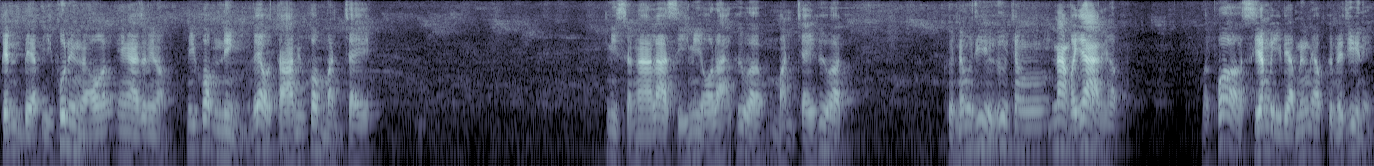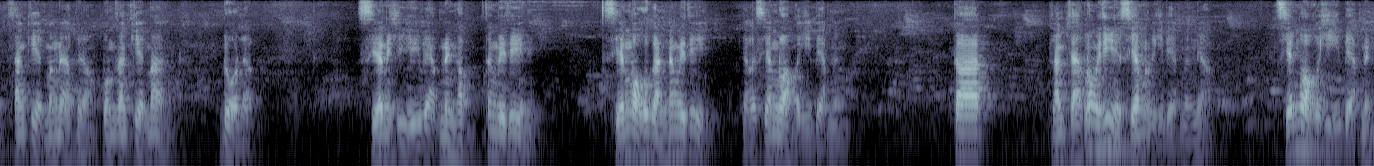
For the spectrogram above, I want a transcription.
เป็นแบบอีกผู้หนึ่งอะเอาง่ายๆซะพี่น้องมีความนิ่งแววตา มีความมั่นใจ มีสง่าราศีมีออร่าคือว่ามั่นใจคือว่า ขึ้นในที่คือจังนางพญานี่ครับเหมือนพ่อเสียงอีกแบบนึงนะครับขึ้นในที่นี่สังเกตมั้งนะครับพี่น้องผมสังเกตมากโดนแล้วเสียงอีกแบบหนึ่งครับ ทั้งเวทีนี่เสียงบอกกันทั้งเวทีแล้วก็เสียงร้องก็อีกแบบหนึ่งแต่หลังจากลงเวทีเสียงมันก็อีกแบบหนึ่งเนี่ยครับเสียงบอกก็อีกแบบหนึ่ง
